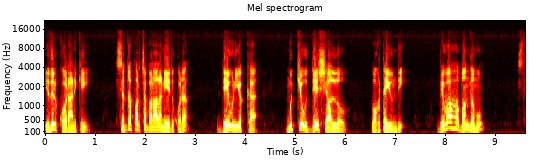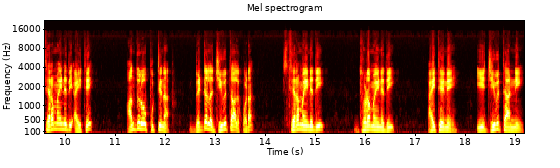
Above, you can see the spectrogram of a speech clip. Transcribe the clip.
ఎదుర్కోవడానికి సిద్ధపరచబడాలనేది కూడా దేవుని యొక్క ముఖ్య ఉద్దేశాల్లో ఒకటై ఉంది. వివాహ బంధము స్థిరమైనది అయితే అందులో పుట్టిన బిడ్డల జీవితాలు కూడా స్థిరమైనది దృఢమైనది అయితేనే ఈ జీవితాన్ని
